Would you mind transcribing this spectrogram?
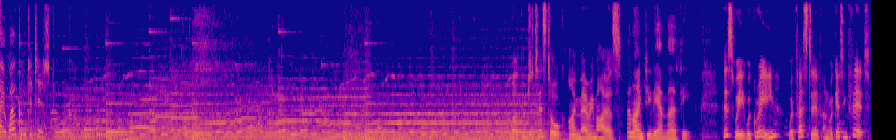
Hello, welcome to Tis Talk. Welcome to Tis Talk. I'm Mary Myers. And I'm Julie Ann Murphy. This week we're green, we're festive, and we're getting fit.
